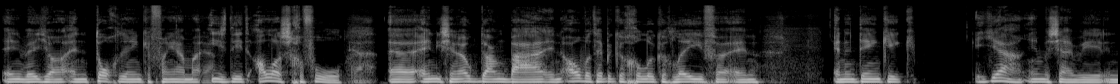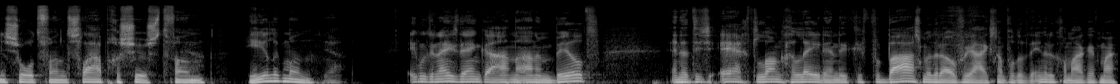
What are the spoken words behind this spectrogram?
en weet je wel, en toch denken van ja, maar is dit alles gevoel? Eh, en die zijn ook dankbaar en oh, wat heb ik een gelukkig leven en en dan denk ik, ja, en we zijn weer in een soort van slaap gesust van heerlijk man. Ja. Ik moet ineens denken aan, aan een beeld. En dat is echt lang geleden. En ik verbaas me erover. Ja, ik snap wel dat het indruk gemaakt heeft. Maar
